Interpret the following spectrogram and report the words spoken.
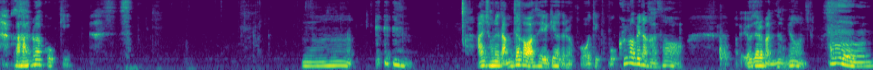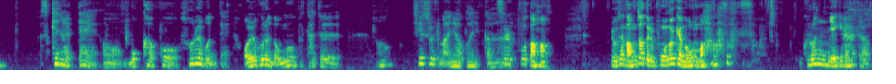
만화 고기. 음. 아니 전에 남자가 와서 얘기하더라고. 어디 뭐 클럽이나 가서 여자를 만나면 음. 스캔할 때 어, 목하고 손을 본대. 얼굴은 너무 다들 어, 시술도 많이 하고 하니까 슬프다. 요새 남자들이 보는 게 너무 많아서. 그런 얘기를 하더라고.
